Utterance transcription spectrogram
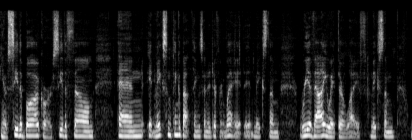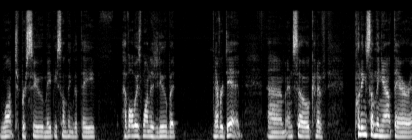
you know see the book or see the film and it makes them think about things in a different way. It, it makes them reevaluate their life, makes them want to pursue maybe something that they have always wanted to do but never did. Um, and so, kind of putting something out there uh,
